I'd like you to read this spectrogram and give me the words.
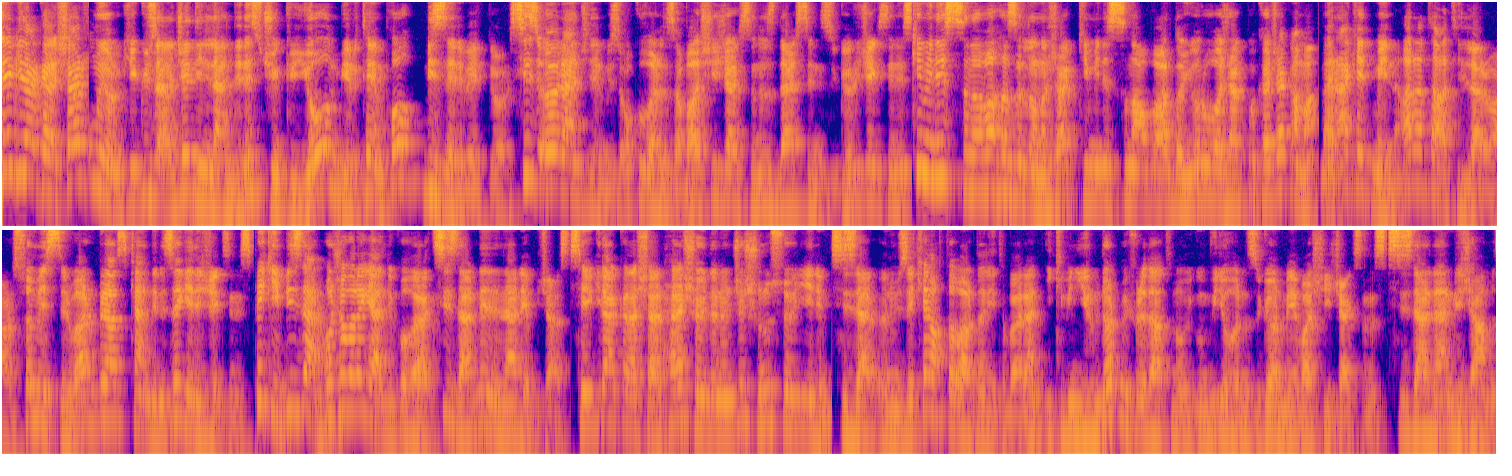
Sevgili arkadaşlar, umuyorum ki güzelce dinlendiniz çünkü yoğun bir tempo bizleri bekliyor. Siz öğrencilerimiz okullarınıza başlayacaksınız, derslerinizi göreceksiniz. Kiminiz sınava hazırlanacak, kiminiz sınavlarda yorulacak, bıkacak ama merak etmeyin ara tatiller var, sömestr var, biraz kendinize geleceksiniz. Peki bizler hocalara geldik olarak sizler ne neler yapacağız? Sevgili arkadaşlar her şeyden önce şunu söyleyelim. Sizler önümüzdeki haftalardan itibaren 2024 müfredatına uygun videolarınızı görmeye başlayacaksınız. Sizlerden ricamız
